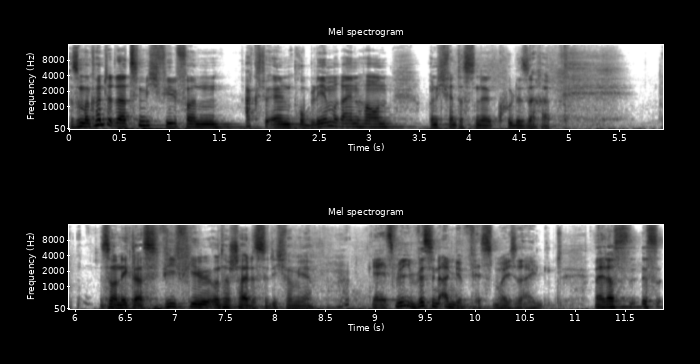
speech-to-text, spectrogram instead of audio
Also man könnte da ziemlich viel von aktuellen Problemen reinhauen und ich finde das eine coole Sache. So, Niklas, wie viel unterscheidest du dich von mir? Ja, jetzt bin ich ein bisschen angepisst, muss ich sagen. Weil das ist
